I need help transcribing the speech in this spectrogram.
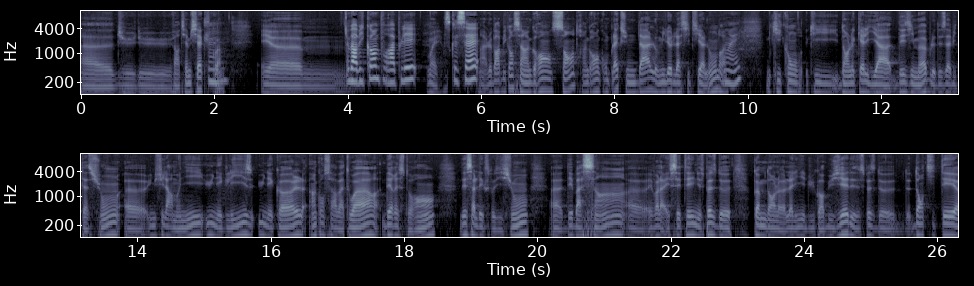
euh, du XXe siècle. Quoi. Et euh, Le Barbican, pour rappeler ouais. ce que c'est. Ah, Le Barbican, c'est un grand centre, un grand complexe, une dalle au milieu de la City à Londres, Ouais. qui, con- qui, dans lequel il y a des immeubles, des habitations, euh, une philharmonie, une église, une école, un conservatoire, des restaurants, des salles d'exposition, euh, des bassins, et voilà. Et c'était une espèce de, comme dans le- la lignée du Corbusier, des espèces de- de- d'entités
